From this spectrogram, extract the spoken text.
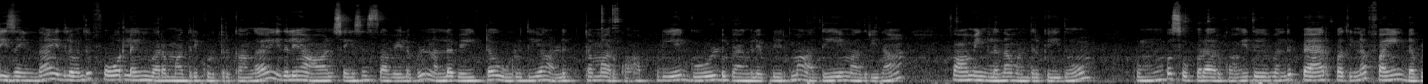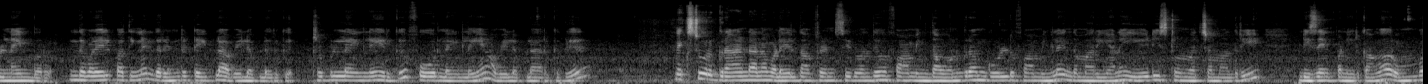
டிசைன் தான். இதில் வந்து ஃபோர் லைன் வர மாதிரி கொடுத்துருக்காங்க. இதுலேயும் ஆல் சைஸஸ் அவைலபிள் நல்ல வெயிட்டாக உறுதியாக அழுத்தமாக இருக்கும். அப்படியே கோல்டு பேங்கில் எப்படி இருக்குமோ அதே மாதிரி தான். ஃபார்மிங்கில் தான் வந்திருக்கு இதுவும். ரொம்ப சூப்பராக இருக்கும். இது வந்து பேர் பார்த்திங்கன்னா ஃபைவ் டபுள் நைன் வரும். இந்த வளையல் பார்த்திங்கன்னா இந்த ரெண்டு டைப்பில் அவைலபிள் இருக்குது ட்ரிபிள் லைன்லேயும் இருக்குது ஃபோர் லைன்லேயும் அவைலபிளாக இருக்குது. நெக்ஸ்ட் ஒரு கிராண்டான வளையல் தான் ஃப்ரெண்ட்ஸ் இது வந்து ஃபார்மிங் தான். ஒன் கிராம் கோல்டு ஃபார்மிங்கில் இந்த மாதிரியான ஏடி ஸ்டோன் வச்ச மாதிரி டிசைன் பண்ணியிருக்காங்க. ரொம்ப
